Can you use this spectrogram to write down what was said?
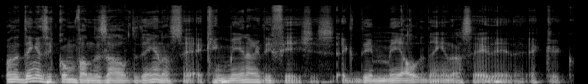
want het ding is, ik kom van dezelfde dingen als zij. Ik ging mee naar die feestjes. Ik deed mee al de dingen dat zij deden. Ik, ik,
